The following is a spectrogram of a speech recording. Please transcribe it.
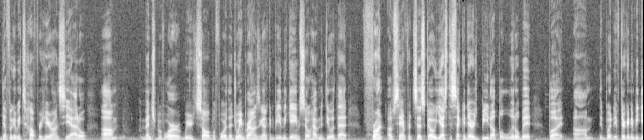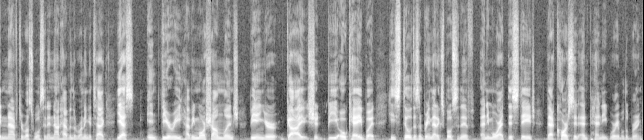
Definitely gonna be tougher here on Seattle. Um, mentioned before, we saw it before that Duane Brown is not going to be in the game, so having to deal with that front of San Francisco. Yes, the secondary's beat up a little bit, but um, but if they're going to be getting after Russell Wilson and not having the running attack, yes, in theory, having Marshawn Lynch being your guy should be okay, but he still doesn't bring that explosiveness anymore at this stage that Carson and Penny were able to bring.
